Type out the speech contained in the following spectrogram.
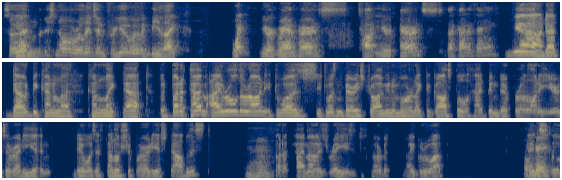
So that traditional religion for you would be like what your grandparents taught your parents, that kind of thing. Yeah, that that would be kind of like kind of like that. But by the time I rolled around, it was it wasn't very strong anymore. Like the gospel had been there for a lot of years already, and there was a fellowship already established hmm by the time I was raised or but I grew up. Okay. And so,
